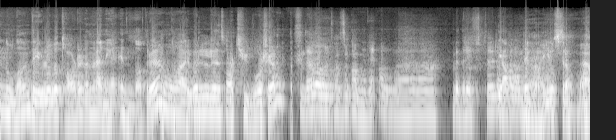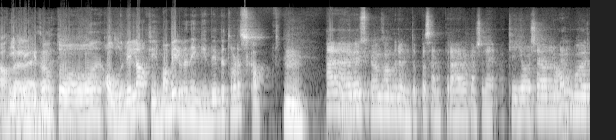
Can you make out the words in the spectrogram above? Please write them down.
noen av dem driver og betaler den regninga enda, tror jeg. Nå er det vel snart 20 år siden. Det var vel sånn som kom inn i alle bedrifter. Ja, det blei jo stramma Ja, til, ikke sant. Og, og alle ville ha firmabil, men ingen vil betale skatt. Jeg jeg husker en sånn runde på senteret her, kanskje det er ti år siden, eller noe, hvor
